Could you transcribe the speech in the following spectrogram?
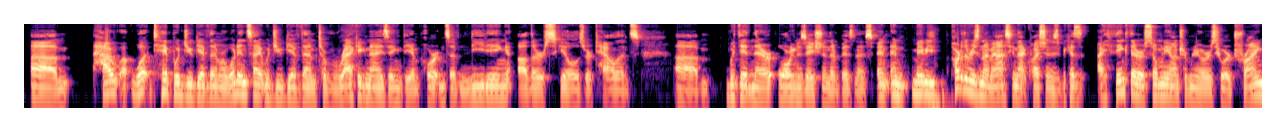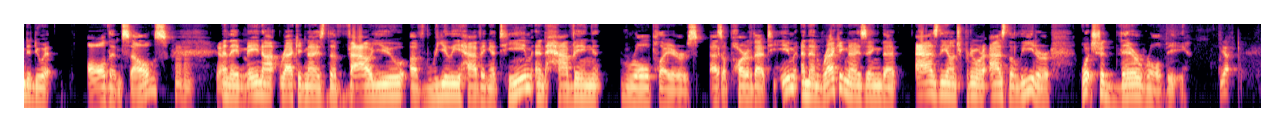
Um, how what tip would you give them or what insight would you give them to recognizing the importance of needing other skills or talents um, within their organization and their business? And and maybe part of the reason i'm asking that question is because i think there are so many entrepreneurs who are trying to do it all themselves mm-hmm. yeah. and they may not recognize the value of really having a team and having role players as a part of that team and then recognizing that as the entrepreneur as the leader what should their role be? Yeah.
